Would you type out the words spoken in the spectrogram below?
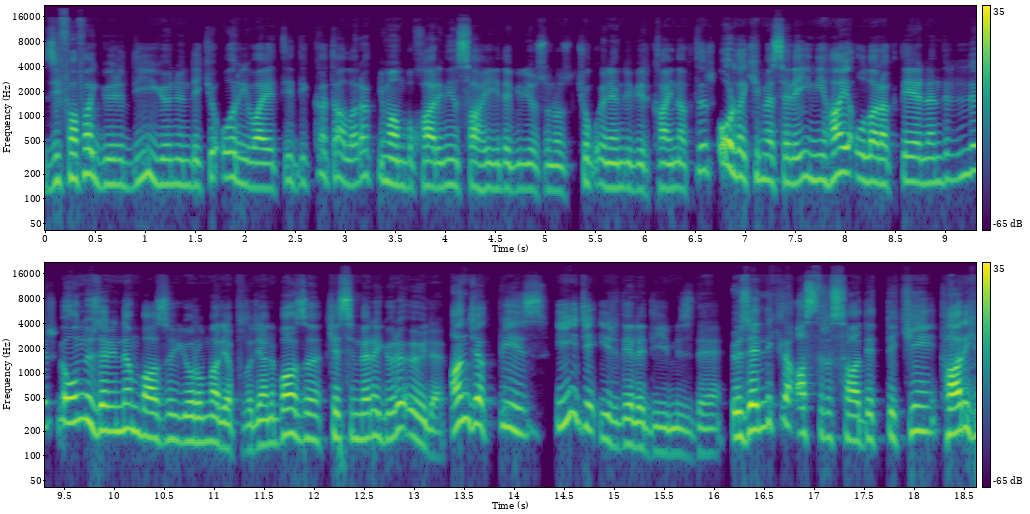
zifafa girdiği yönündeki o rivayeti dikkate alarak İmam Bukhari'nin sahihi de biliyorsunuz çok önemli bir kaynaktır. Oradaki meseleyi nihai olarak değerlendirilir ve onun üzerinden bazı yorumlar yapılır. Yani bazı kesimlere göre öyle. Ancak biz iyice irdelediğimizde özellikle asr-ı saadetteki tarih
